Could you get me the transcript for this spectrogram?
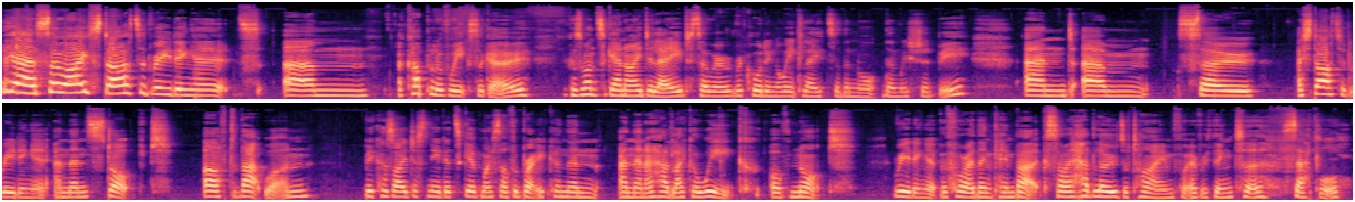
going. yeah, so I started reading it um, a couple of weeks ago because once again I delayed, so we're recording a week later than than we should be, and um, so I started reading it and then stopped after that one because I just needed to give myself a break, and then and then I had like a week of not reading it before I then came back, so I had loads of time for everything to settle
